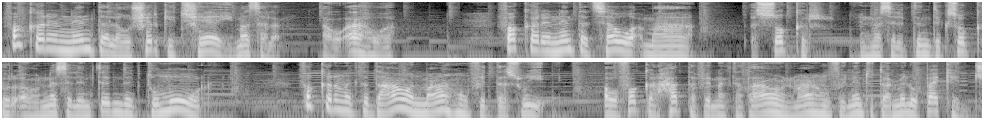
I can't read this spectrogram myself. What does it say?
فكر إن أنت لو شركة شاي مثلا أو قهوة فكر إن أنت تسوق مع السكر الناس اللي بتنتج سكر أو الناس اللي بتنتج تمور. فكر إنك تتعاون معاهم في التسويق أو فكر حتى في إنك تتعاون معاهم في إن أنتوا تعملوا باكج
